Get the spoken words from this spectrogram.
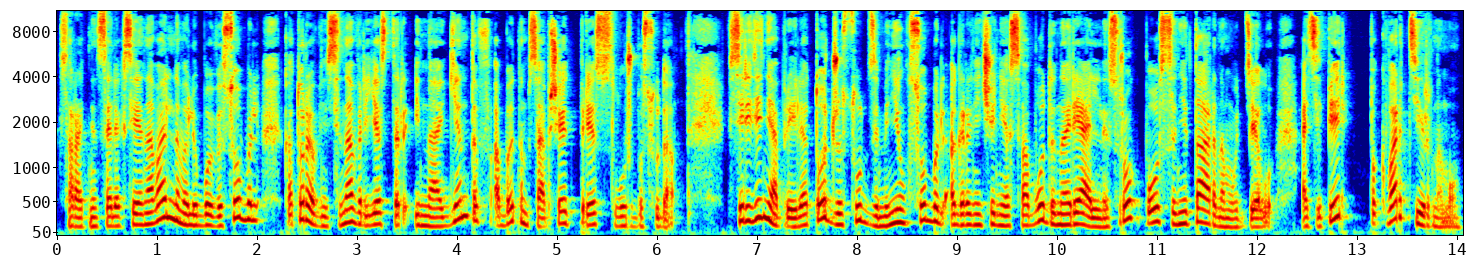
соратницы Алексея Навального Любови Соболь, которая внесена в реестр иноагентов. Об этом сообщает пресс-служба суда. В середине апреля тот же суд заменил Соболь ограничение свободы на реальный срок по санитарному делу, а теперь по квартирному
